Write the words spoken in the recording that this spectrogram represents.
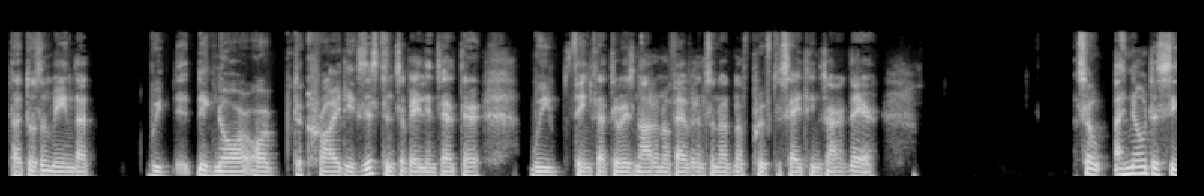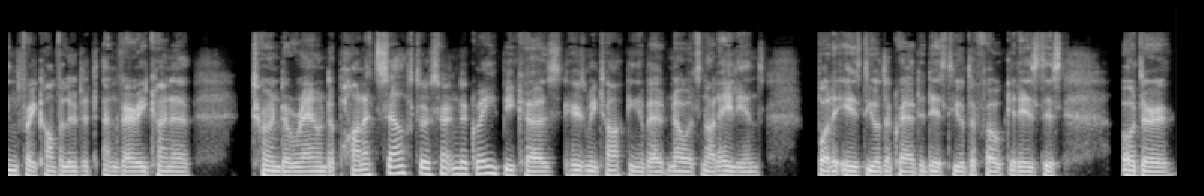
that doesn't mean that we ignore or decry the existence of aliens out there. We think that there is not enough evidence and not enough proof to say things aren't there. So I know this seems very convoluted and very kind of turned around upon itself to a certain degree because here's me talking about no, it's not aliens, but it is the other crowd, it is the other folk, it is this other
